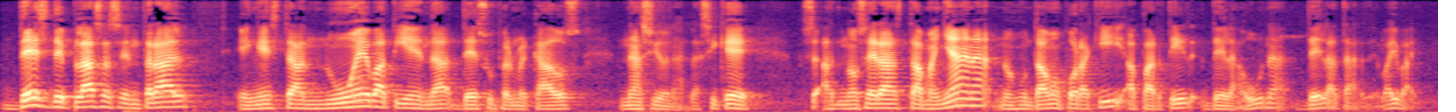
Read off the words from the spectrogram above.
desde Plaza Central en esta nueva tienda de supermercados nacional. Así que no será hasta mañana, nos juntamos por aquí a partir de la una de la tarde. Bye bye.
